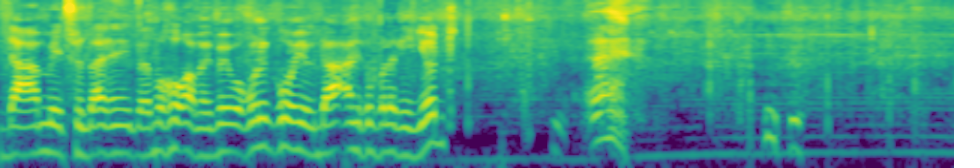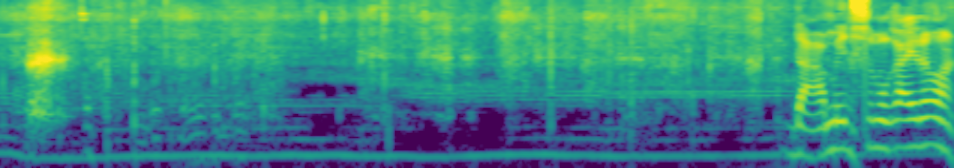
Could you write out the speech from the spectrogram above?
Damage sa tani trabaho. Ah may bayo ko ni ko yung daan ko pala gyud damage sa mga kayo noon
